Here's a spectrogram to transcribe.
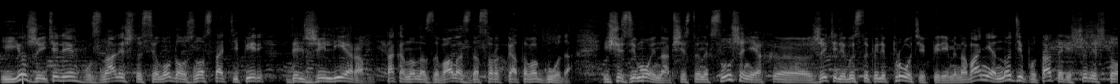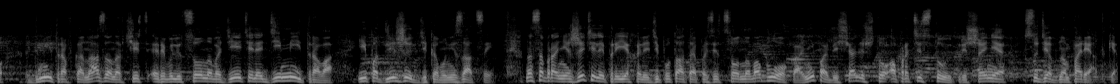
Ее жители узнали, что село должно стать теперь Дельжилером. Так оно называлось до 1945 года. Еще зимой на общественных слушаниях э, жители выступили против переименования, но депутаты решили, что Дмитровка названа в честь революционного деятеля Димитрова и подлежит декоммунизации. На собрание жителей приехали депутаты оппозиционного блока. Они пообещали, что опротестуют решение в судебном порядке.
